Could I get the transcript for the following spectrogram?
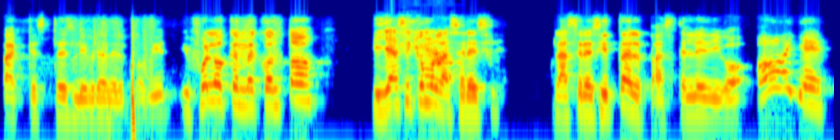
para que estés libre del COVID. Y fue lo que me contó. Y ya así como la, cereci- la cerecita del pastel le digo, oye,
